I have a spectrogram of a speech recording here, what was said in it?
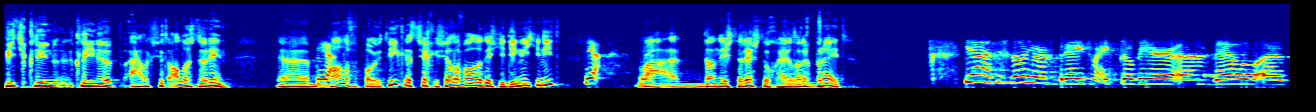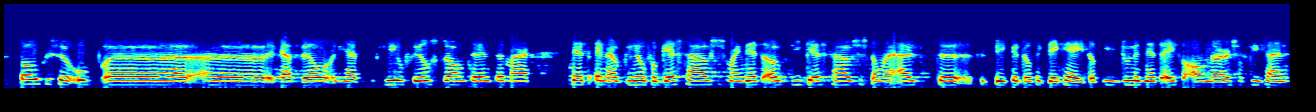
beach clean- clean-up. Eigenlijk zit alles erin. Ja. Behalve politiek, dat zeg je zelf al, dat is je dingetje niet. ja. Maar dan is de rest toch heel erg breed. Ja, het is wel heel erg breed, maar ik probeer wel te focussen op, inderdaad wel, je hebt natuurlijk heel veel strandtenten, maar net, en ook heel veel guesthouses, maar net ook die guesthouses dan weer uit te, te pikken, dat ik denk, hé, hey, dat die doen het net even anders, of die zijn,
